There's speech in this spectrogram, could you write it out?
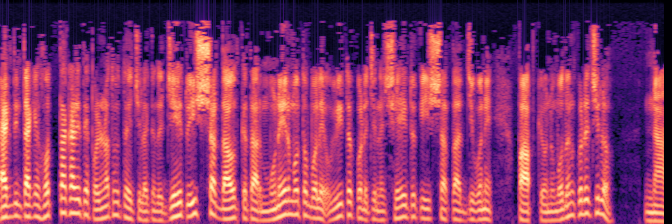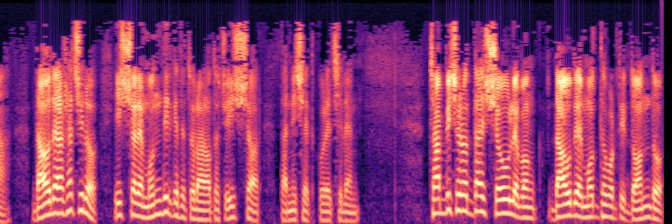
একদিন তাকে হত্যাকারীতে পরিণত হতে হয়েছিল, কিন্তু যেহেতু ঈশ্বর দাউদকে তার মনের মতো বলে অভিহিত করেছিলেন, সেহেতু কি ঈশ্বর তার জীবনে পাপকে অনুমোদন করেছিল? না। দাউদের আশা ছিল ঈশ্বরের মন্দির গেতে তোলার, অথচ ঈশ্বর তা নিষেধ করেছিলেন। ছাব্বিশের অধ্যায় শৌল এবং দাউদের মধ্যবর্তী দ্বন্দ্ব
